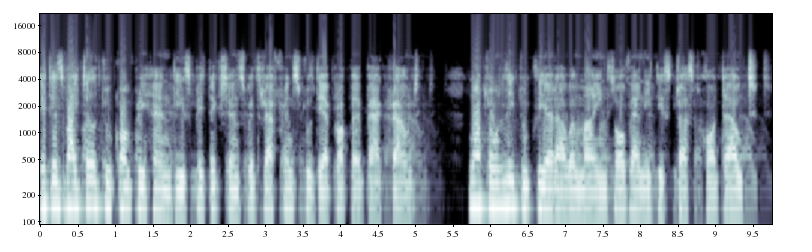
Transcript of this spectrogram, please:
It is vital to comprehend these predictions with reference to their proper background not only to clear our minds of any distrust or doubt,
